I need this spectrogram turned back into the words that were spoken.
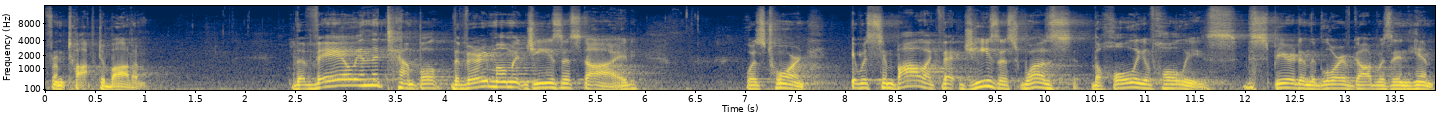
from top to bottom. The veil in the temple, the very moment Jesus died, was torn. It was symbolic that Jesus was the Holy of Holies. The Spirit and the glory of God was in him.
